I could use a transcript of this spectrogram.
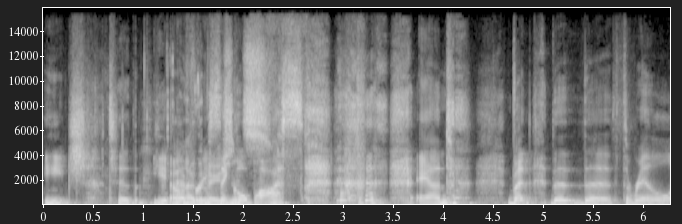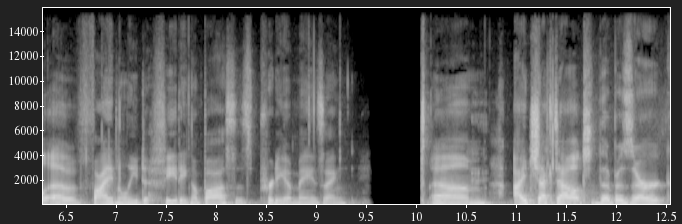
each to the, don't have the every single boss. and but the the thrill of finally defeating a boss is pretty amazing. Um, I checked out the Berserk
